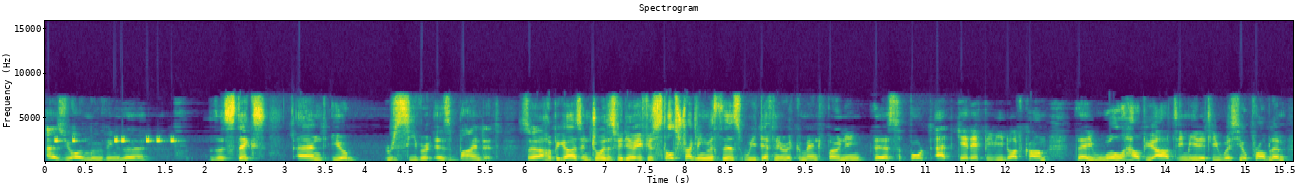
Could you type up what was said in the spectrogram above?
as you are moving the, the sticks and your receiver is binded. So I hope you guys enjoy this video. If you're still struggling with this, we definitely recommend phoning the support at getfpv.com. They will help you out immediately with your problem.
